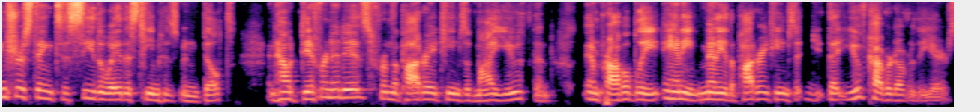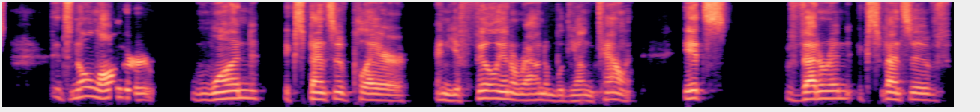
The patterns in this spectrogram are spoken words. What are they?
interesting to see the way this team has been built and how different it is from the Padre teams of my youth and and probably Annie many of the Padre teams that you, that you've covered over the years. It's no longer one expensive player and you fill in around them with young talent. It's veteran, expensive,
